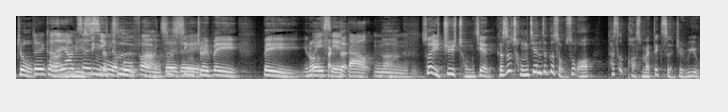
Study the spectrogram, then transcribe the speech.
就对，可能要自信的部分，自信就会被被威胁到，嗯，所以去重建。可是重建这个手术哦，它是 cosmetic surgery，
